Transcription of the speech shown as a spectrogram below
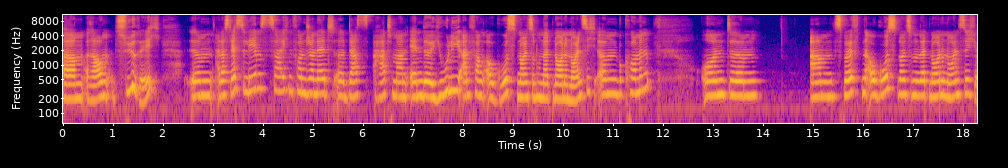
ähm, Raum Zürich. Ähm, das letzte Lebenszeichen von Jeanette, äh, das hat man Ende Juli, Anfang August 1999 ähm, bekommen. Und ähm, am 12. August 1999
